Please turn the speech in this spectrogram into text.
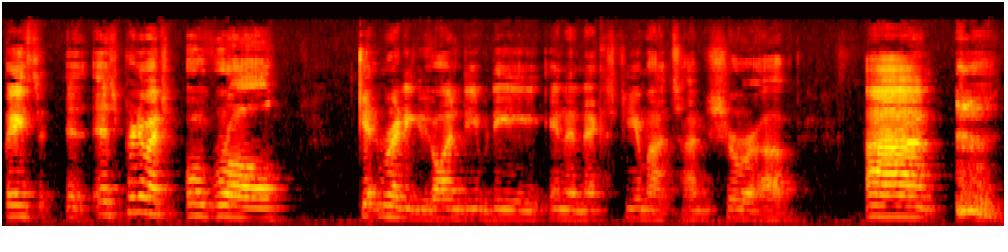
basic. It's pretty much overall getting ready to go on DVD in the next few months. I'm sure of. Um,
